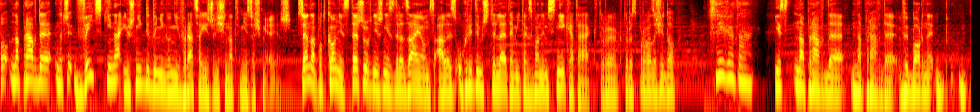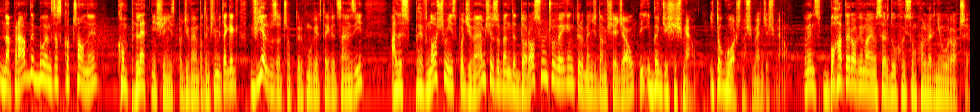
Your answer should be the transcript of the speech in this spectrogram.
No naprawdę, znaczy wyjdź z kina i już nigdy do niego nie wraca, jeżeli się na tym nie zaśmiejesz. Scena pod koniec, też również nie zdradzając, ale z ukrytym sztyletem i tak zwanym sneak attack, który, który sprowadza się do sneak attack. Jest naprawdę, naprawdę wyborny. B- Naprawdę byłem zaskoczony. Kompletnie się nie spodziewałem po tym filmie, tak jak wielu rzeczy, o których mówię w tej recenzji, ale z pewnością nie spodziewałem się, że będę dorosłym człowiekiem, który będzie tam siedział i, i będzie się śmiał. I to głośno się będzie śmiał. No więc bohaterowie mają serducho i są cholernie uroczy.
